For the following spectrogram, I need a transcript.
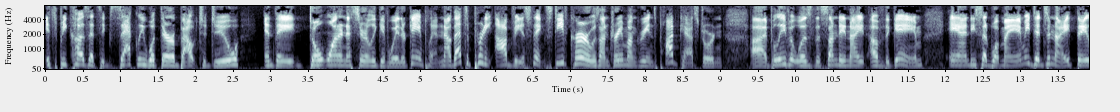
it's because that's exactly what they're about to do. And they don't want to necessarily give away their game plan. Now, that's a pretty obvious thing. Steve Kerr was on Draymond Green's podcast, Jordan. Uh, I believe it was the Sunday night of the game, and he said what Miami did tonight. They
